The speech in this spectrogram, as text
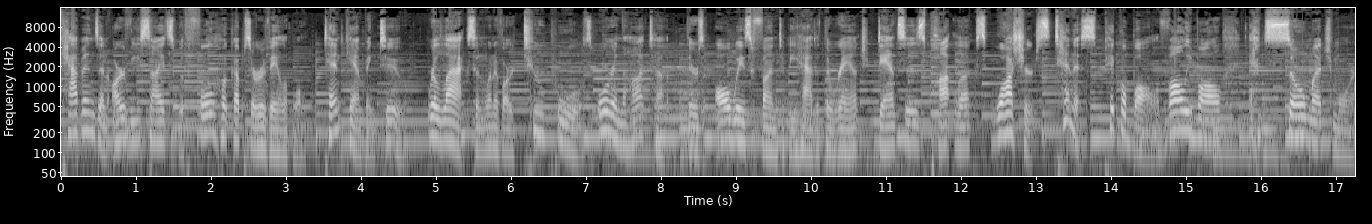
Cabins and RV sites with full hookups are available. Tent camping, too. Relax in one of our two pools or in the hot tub. There's always fun to be had at the ranch dances, potlucks, washers, tennis, pickleball, volleyball, and so much more.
